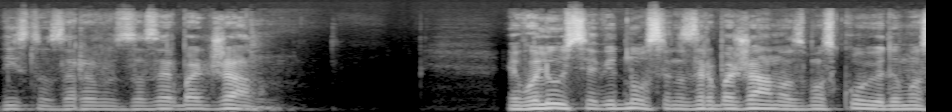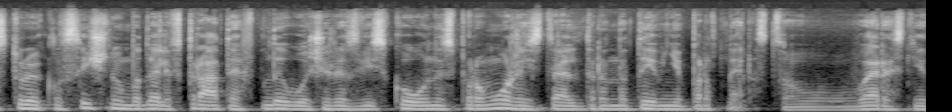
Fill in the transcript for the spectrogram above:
звісно, з Азербайджаном. Еволюція відносин Азербайджану з Москвою демонструє класичну модель втрати впливу через військову неспроможність та альтернативні партнерства. У вересні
